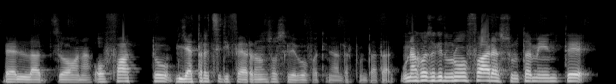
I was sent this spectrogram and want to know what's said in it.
bella zona. Ho fatto gli attrezzi di ferro, non so se li avevo fatti in un'altra puntata. Una cosa che dovremmo fare assolutamente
